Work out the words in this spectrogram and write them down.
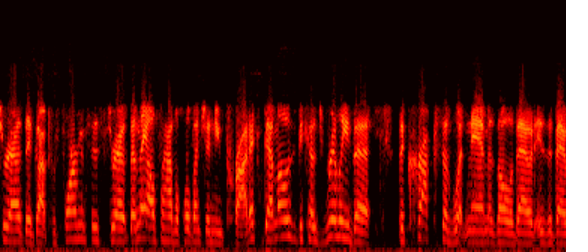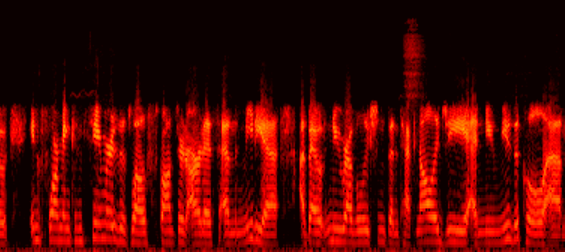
throughout, they've got performances throughout. Then they also have a whole bunch of new product demos because really the the crux of what NAMM is all about is about informing consumers as well as sponsored artists and the media about new revolutions in technology and new musical um,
